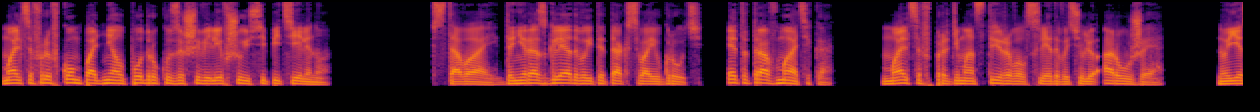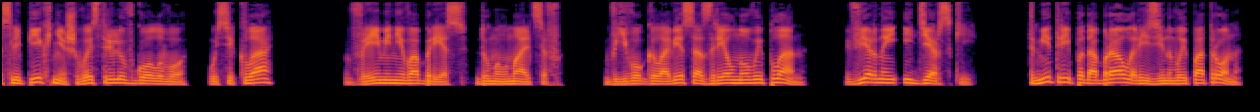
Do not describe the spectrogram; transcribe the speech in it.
Мальцев рывком поднял под руку зашевелившуюся петелину. «Вставай, да не разглядывай ты так свою грудь. Это травматика». Мальцев продемонстрировал следователю оружие. «Но если пикнешь, выстрелю в голову. Усекла?» «Времени в обрез», — думал Мальцев. В его голове созрел новый план. Верный и дерзкий. Дмитрий подобрал резиновый патрон.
